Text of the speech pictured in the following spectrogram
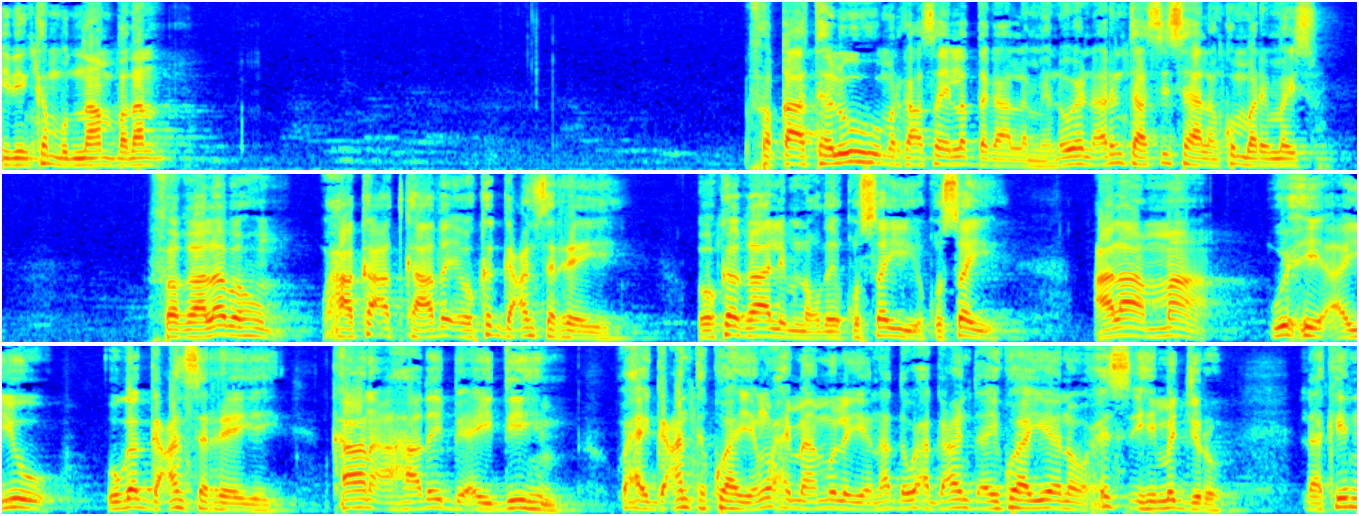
idinka mudnaan badan. Fa qaataluuhu markaasay la dagaalameen oo arrintaas si sahlan ku mari mayso. Fa qalabahum waxaa ka adkaaday oo ka gacan sarreeyey oo ka qaalib noqday qusay qusay calaa maa wixii ayuu uga gacan sarreeyey. Kaana ahaaday biaydiihim waxay gacanta ku hayeen waxay maamulayeen hadda wax gacanta ay ku hayeenoo xis ihi ma jiro. Laakiin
